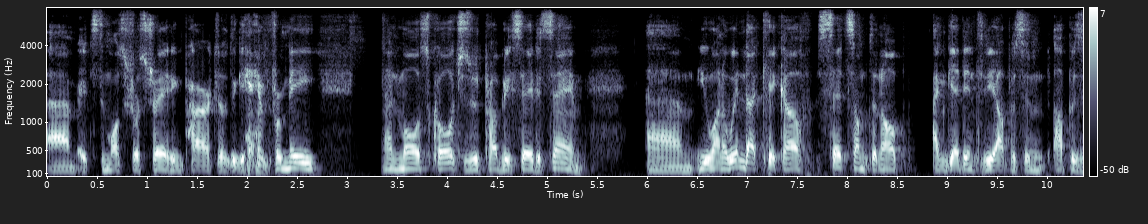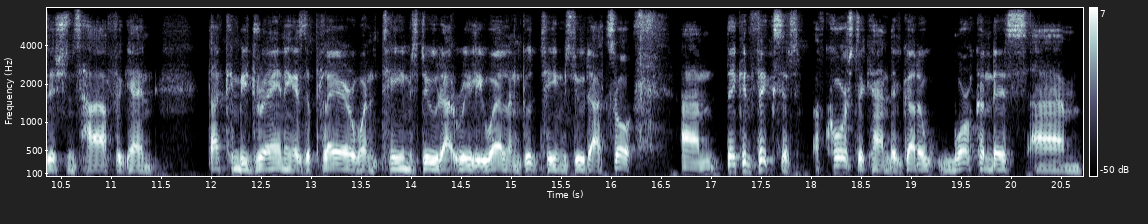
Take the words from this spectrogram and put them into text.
um, it's the most frustrating part of the game for me. And most coaches would probably say the same. Um, you want to win that kickoff, set something up, and get into the opposite opposition's half again. That can be draining as a player when teams do that really well, and good teams do that. So um, they can fix it. Of course they can. They've got to work on this, um,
